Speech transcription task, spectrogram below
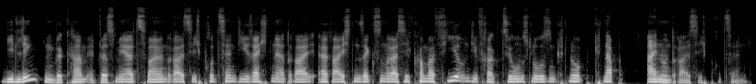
Die Linken bekamen etwas mehr als 32 Prozent, die Rechten erreichten 36,4 und die Fraktionslosen knapp 31 Prozent.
